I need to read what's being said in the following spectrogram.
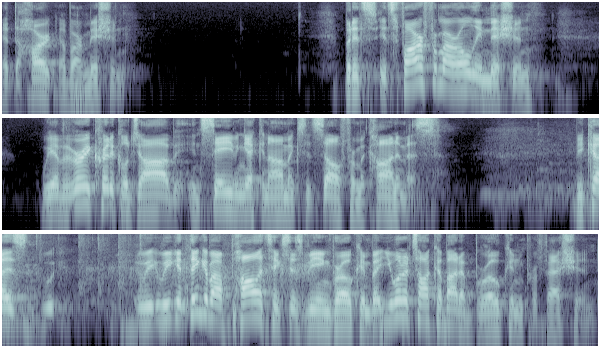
at the heart of our mission. But it's, it's far from our only mission. We have a very critical job in saving economics itself from economists. Because we, we can think about politics as being broken, but you want to talk about a broken profession.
